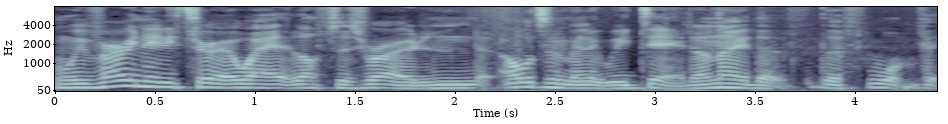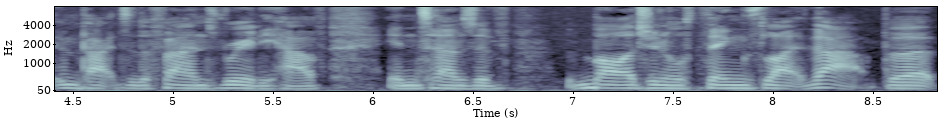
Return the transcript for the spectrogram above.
And we very nearly threw it away at Loftus Road, and ultimately we did. I know that the what impact do the fans really have in terms of marginal things like that, but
